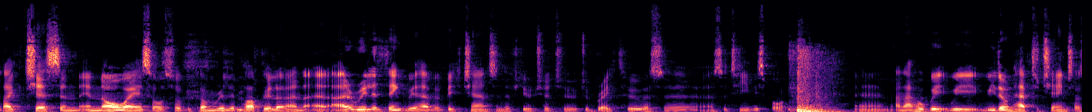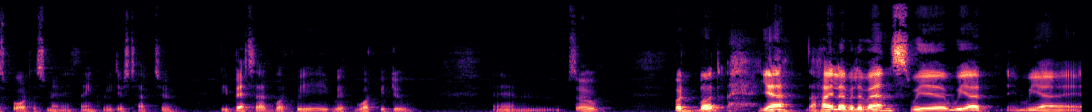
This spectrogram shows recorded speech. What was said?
like chess in, in Norway has also become really popular, and I really think we have a big chance in the future to, to break through as a as a TV sport. Um, and I hope we, we, we don't have to change our sport as many think. We just have to be better at what we with what we do. Um, so, but but yeah, the high level events we we are we are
